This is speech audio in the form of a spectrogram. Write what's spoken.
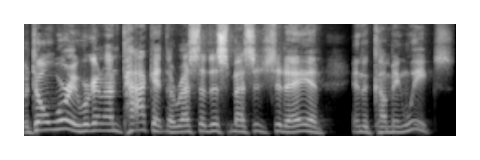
but don't worry, we're going to unpack it the rest of this message today and in the coming weeks.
